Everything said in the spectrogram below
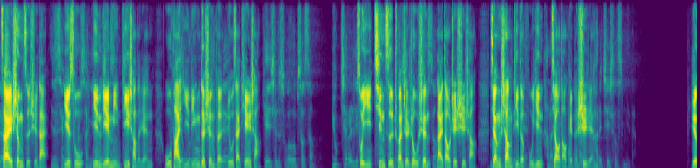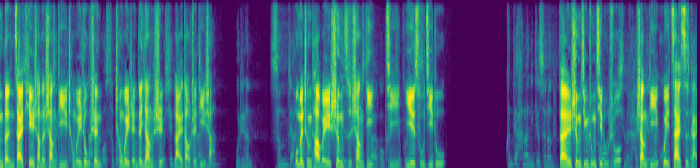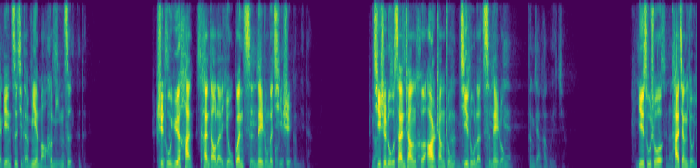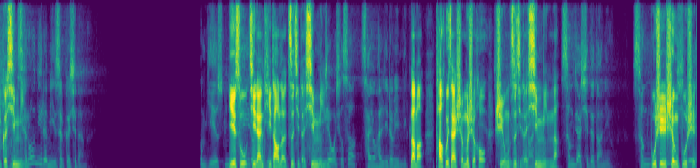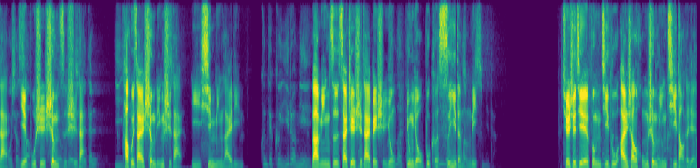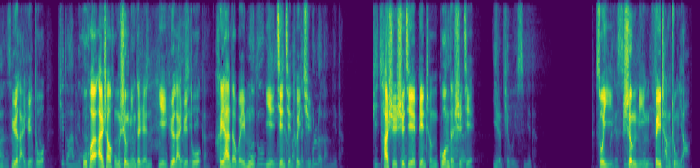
在圣子时代，耶稣因怜悯地上的人，无法以灵的身份留在天上。所以亲自穿着肉身来到这世上，将上帝的福音教导给了世人。原本在天上的上帝成为肉身，成为人的样式来到这地上。我们称他为圣子上帝，及耶稣基督。但圣经中记录说，上帝会再次改变自己的面貌和名字。使徒约翰看到了有关此内容的启示。启示录三章和二章中记录了此内容。耶稣说，他将有一个新名。耶稣既然提到了自己的新名，那么他会在什么时候使用自己的新名呢？不是圣父时代，也不是圣子时代，他会在圣灵时代以新名来临。那名字在这时代被使用，拥有不可思议的能力。全世界奉基督安商洪圣名祈祷的人越来越多，呼唤安商洪圣名的人也越来越多，黑暗的帷幕也渐渐褪去。它使世界变成光的世界。所以圣名非常重要。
